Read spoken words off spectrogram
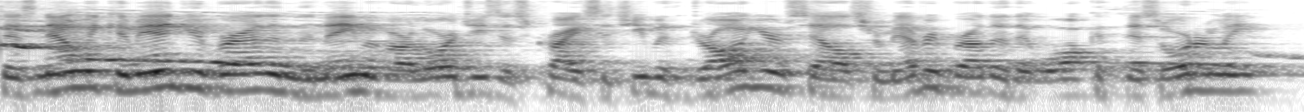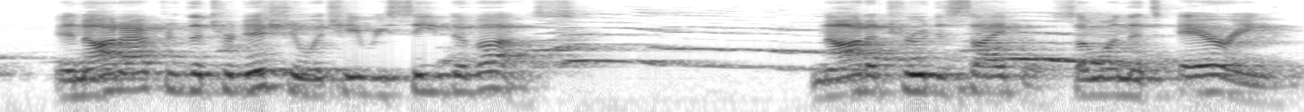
says, Now we command you, brethren, in the name of our Lord Jesus Christ, that ye withdraw yourselves from every brother that walketh disorderly, and not after the tradition which he received of us. Not a true disciple, someone that's erring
